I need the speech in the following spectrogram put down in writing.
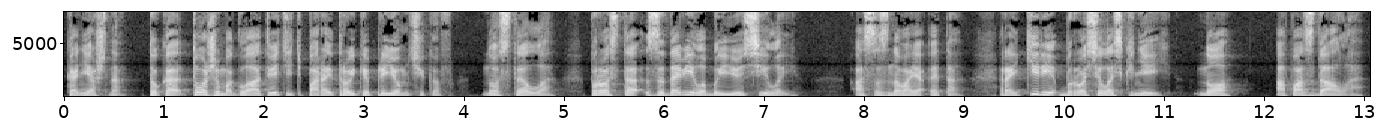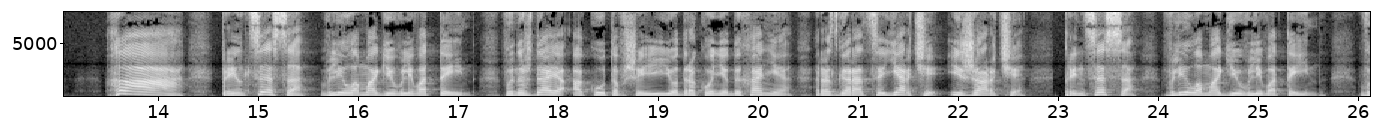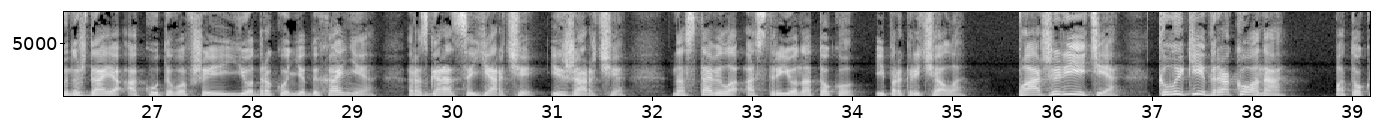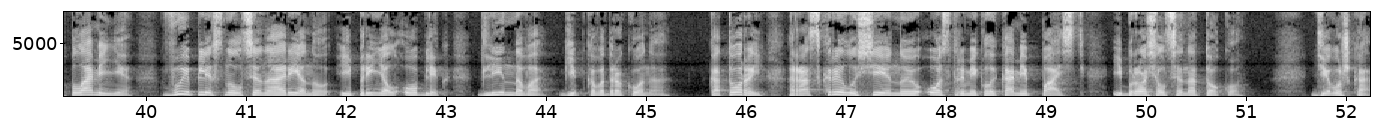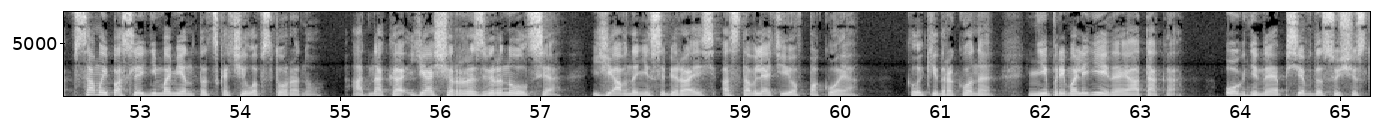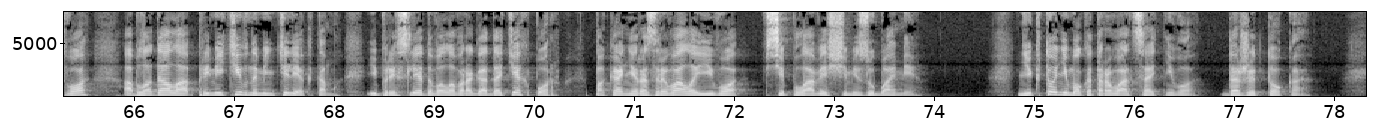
Конечно, только тоже могла ответить парой-тройкой приемчиков, но Стелла просто задавила бы ее силой. Осознавая это, Райкири бросилась к ней, но опоздала. Ха! Принцесса влила магию в Леватейн, вынуждая окутавшее ее драконье дыхание разгораться ярче и жарче. Принцесса влила магию в Леватейн, вынуждая окутывавшее ее драконье дыхание разгораться ярче и жарче. Наставила острие на току и прокричала «Пожрите! Клыки дракона!» Поток пламени выплеснулся на арену и принял облик длинного гибкого дракона. который раскрыл усеянную острыми клыками пасть и бросился на Току. Девушка в самый последний момент отскочила в сторону. Однако ящер развернулся, явно не собираясь оставлять ее в покое. Клыки дракона – не прямолинейная атака. Огненное псевдосущество обладало примитивным интеллектом и преследовало врага до тех пор, пока не разрывало его всеплавящими зубами. Никто не мог оторваться от него, даже Тока.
